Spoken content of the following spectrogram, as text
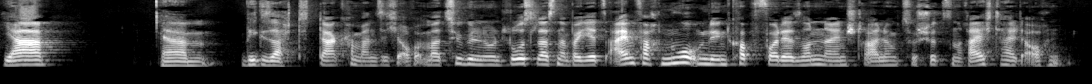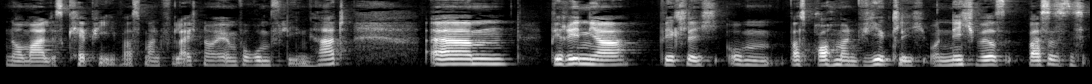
Ja, ähm, wie gesagt, da kann man sich auch immer zügeln und loslassen, aber jetzt einfach nur, um den Kopf vor der Sonneneinstrahlung zu schützen, reicht halt auch ein normales Cappy, was man vielleicht noch irgendwo rumfliegen hat. Ähm, wir reden ja wirklich um, was braucht man wirklich und nicht, was, was ist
